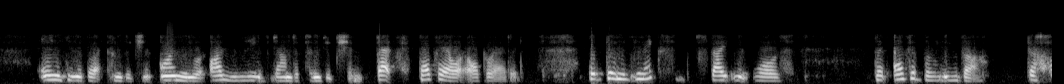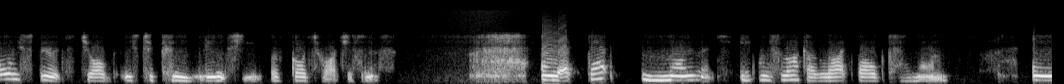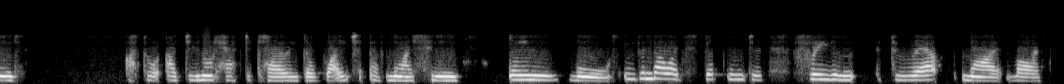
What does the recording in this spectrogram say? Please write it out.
anything about conviction. I knew it. I lived under conviction. That's that's how I operated. But then his next statement was that as a believer, the Holy Spirit's job is to convince you of God's righteousness. And at that moment, it was like a light bulb came on. And I thought, I do not have to carry the weight of my sin anymore. Even though I'd stepped into freedom throughout my life,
